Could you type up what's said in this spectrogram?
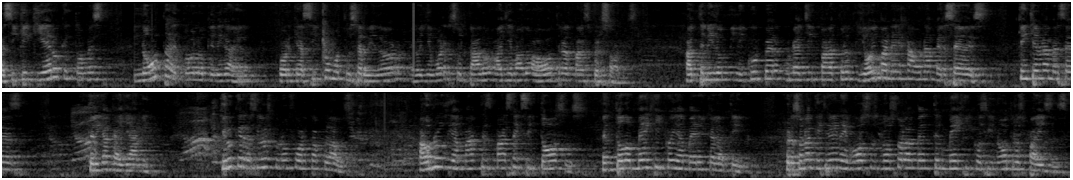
Así que quiero que tomes Nota de todo lo que diga él, porque así como tu servidor lo llevó al resultado, ha llevado a otras más personas. Ha tenido un Mini Cooper, una Jeep Patriot y hoy maneja una Mercedes. ¿Quién quiere una Mercedes? Que diga Cayani. Quiero que recibas con un fuerte aplauso a uno de los diamantes más exitosos en todo México y América Latina. Persona que tiene negocios no solamente en México, sino en otros países.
